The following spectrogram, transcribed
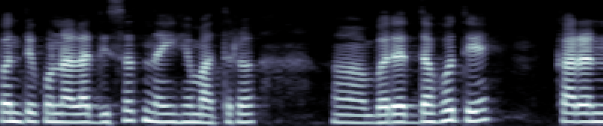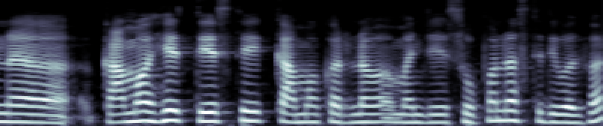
पण ते कोणाला दिसत नाही हे मात्र बऱ्याचदा होते. कारण कामं हे तेच ते कामं करणं म्हणजे सोपं नसते दिवसभर.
